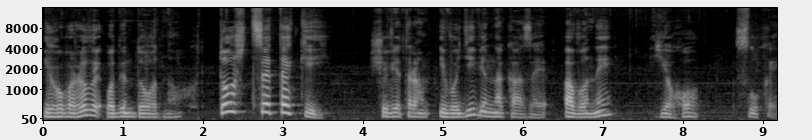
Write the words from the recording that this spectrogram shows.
і говорили один до одного: Хто ж це такий, що вітрам і воді він наказує, а вони його слухають?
